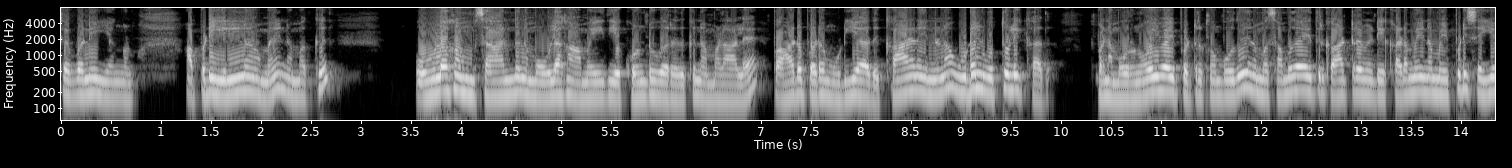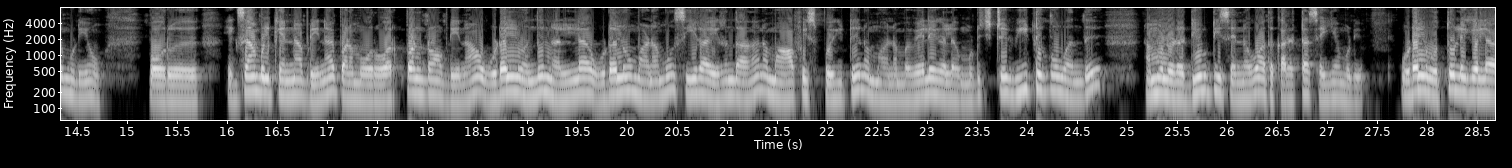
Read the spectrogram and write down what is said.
செவ்வனே இயங்கணும். அப்படி இல்லாமல் நமக்கு உலகம் சார்ந்து நம்ம உலக அமைதியை கொண்டு வர்றதுக்கு நம்மளால் பாடுபட முடியாது. காரணம் என்னென்னா உடல் ஒத்துழைக்காது. இப்போ நம்ம ஒரு நோய்வாய்ப்பட்டிருக்கும் போது நம்ம சமுதாயத்திற்கு ஆற்ற வேண்டிய கடமை நம்ம எப்படி செய்ய முடியும்? இப்போ ஒரு எக்ஸாம்பிளுக்கு என்ன அப்படின்னா இப்போ நம்ம ஒரு ஒர்க் பண்ணுறோம் அப்படின்னா உடல் வந்து நல்ல உடலும் மனமும் சீராக இருந்தால் தான் நம்ம ஆஃபீஸ் போயிட்டு நம்ம நம்ம வேலைகளை முடிச்சுட்டு வீட்டுக்கும் வந்து நம்மளோட டியூட்டிஸ் என்னவோ அதை கரெக்டாக செய்ய முடியும். உடல் ஒத்துழைகளை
